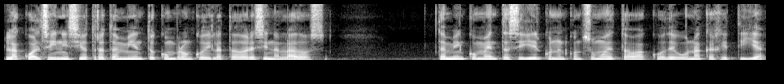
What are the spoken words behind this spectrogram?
la cual se inició tratamiento con broncodilatadores inhalados. También comenta seguir con el consumo de tabaco de una cajetilla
